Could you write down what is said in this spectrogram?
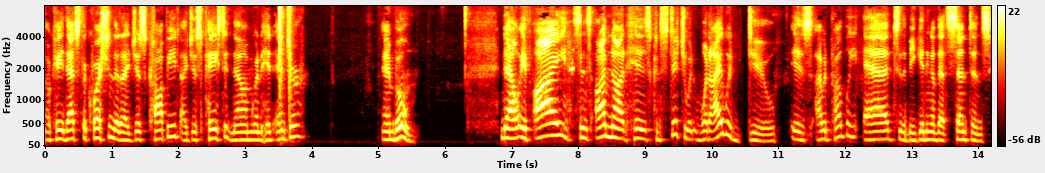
Okay, that's the question that I just copied. I just pasted. Now I'm going to hit enter and boom. Now, if I, since I'm not his constituent, what I would do is I would probably add to the beginning of that sentence,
